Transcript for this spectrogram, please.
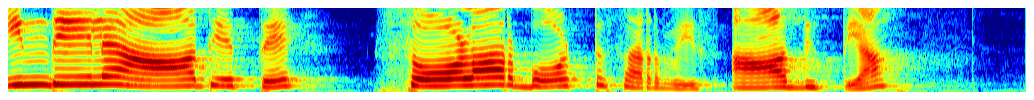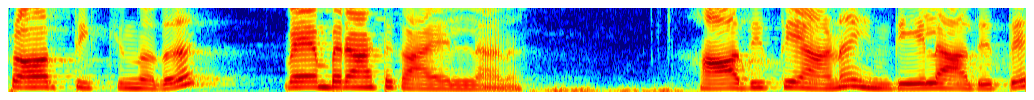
ഇന്ത്യയിലെ ആദ്യത്തെ സോളാർ ബോട്ട് സർവീസ് ആദിത്യ പ്രവർത്തിക്കുന്നത് വേമ്പനാട്ട് കായലിലാണ് ആദ്യത്തെയാണ് ഇന്ത്യയിലെ ആദ്യത്തെ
